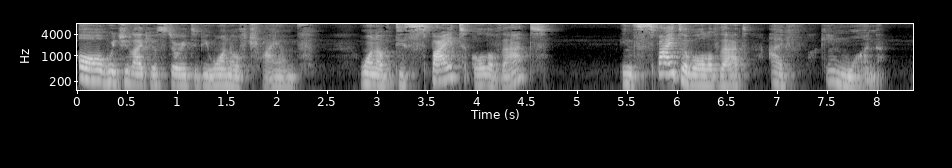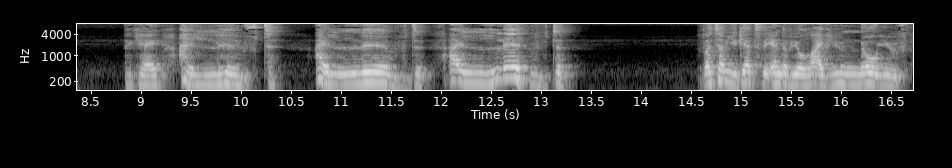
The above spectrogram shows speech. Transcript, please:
Or would you like your story to be one of triumph, one of despite all of that, in spite of all of that, I fucking won. Okay, I lived, I lived, I lived. By the time you get to the end of your life, you know you've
